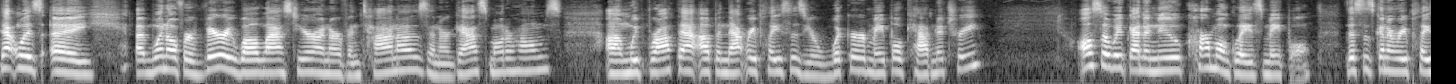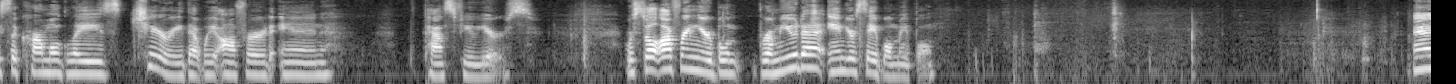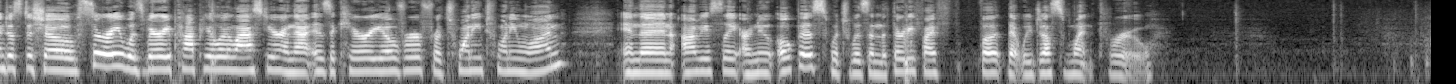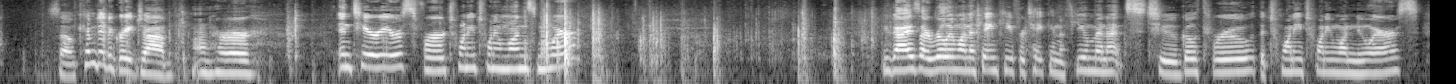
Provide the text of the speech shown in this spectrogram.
That was a, went over very well last year on our Ventanas and our gas motorhomes. Um, we've brought that up and that replaces your wicker maple cabinetry. Also, we've got a new caramel glazed maple. This is going to replace the caramel glazed cherry that we offered in the past few years. We're still offering your Bermuda and your sable maple. And just to show, Surrey was very popular last year, and that is a carryover for 2021. And then obviously our new Opus, which was in the 35 foot that we just went through. So Kim did a great job on her interiors for 2021's New Aire. You guys, I really want to thank you for taking a few minutes to go through the 2021 New Aires.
